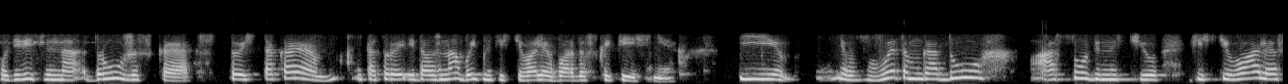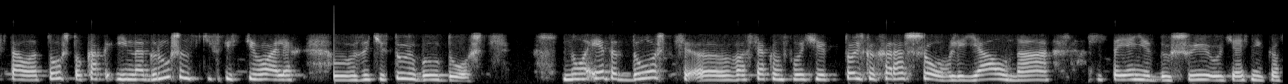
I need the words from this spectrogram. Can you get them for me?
удивительно дружеская, то есть такая, которая и должна быть на фестивалях бардовской песни. И в этом году особенностью фестиваля стало то, что, как и на грушинских фестивалях, зачастую был дождь. Но этот дождь, э, во всяком случае, только хорошо влиял на состояние души участников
